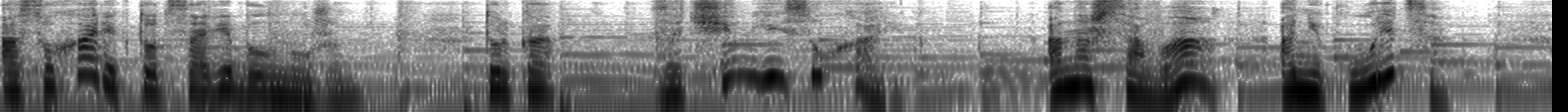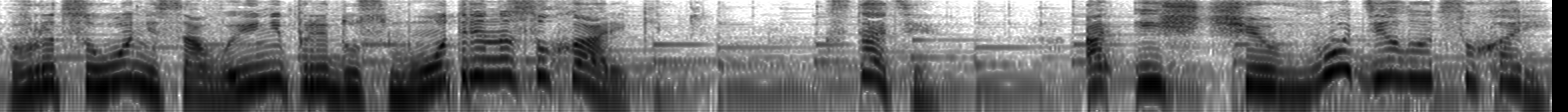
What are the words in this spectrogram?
а сухарик тот сове был нужен. Только зачем ей сухарик? Она ж сова, а не курица. В рационе совы не предусмотрены сухарики. Кстати, а из чего делают сухари?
